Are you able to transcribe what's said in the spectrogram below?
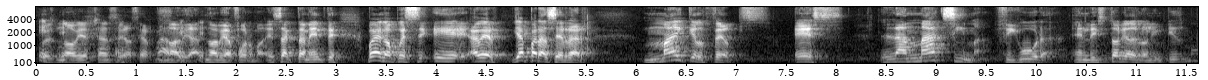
pues no había chance de hacer nada. No había, no había forma, exactamente. Bueno, pues eh, a ver, ya para cerrar, Michael Phelps es la máxima figura en la historia del olimpismo.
